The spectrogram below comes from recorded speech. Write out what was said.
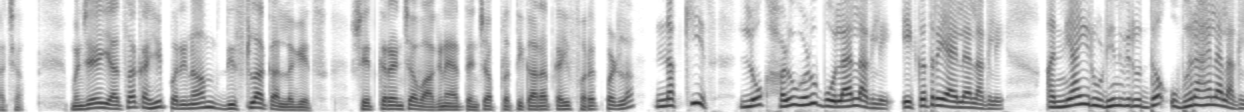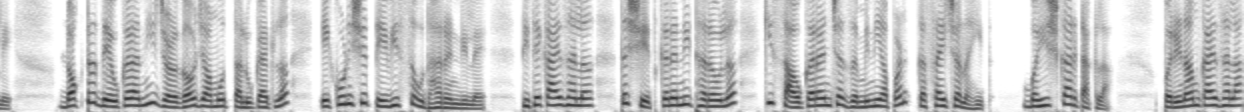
अच्छा. म्हणजे याचा काही परिणाम दिसला का लगेच? शेतकऱ्यांच्या वागण्यात त्यांच्या प्रतिकारात काही फरक पडला? नक्कीच. लोक हळूहळू बोलायला लागले एकत्र यायला लागले. अन्यायी रूढींविरुद्ध उभं राहायला लागले. डॉक्टर देवकरांनी जळगाव जामोद तालुक्यातलं एकोणीसशे तेवीसचं उदाहरण दिलंय तिथे काय झालं? तर शेतकऱ्यांनी ठरवलं की सावकारांच्या जमिनी आपण कसायच्या नाहीत. बहिष्कार टाकला. परिणाम काय झाला?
